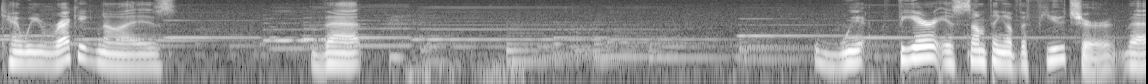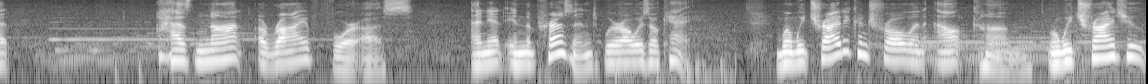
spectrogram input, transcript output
Can we recognize that we, fear is something of the future that has not arrived for us, and yet in the present, we're always okay. When we try to control an outcome, when we try to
